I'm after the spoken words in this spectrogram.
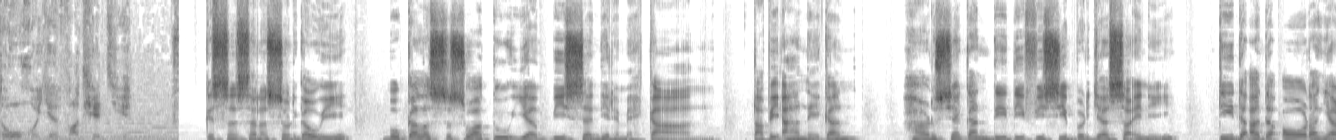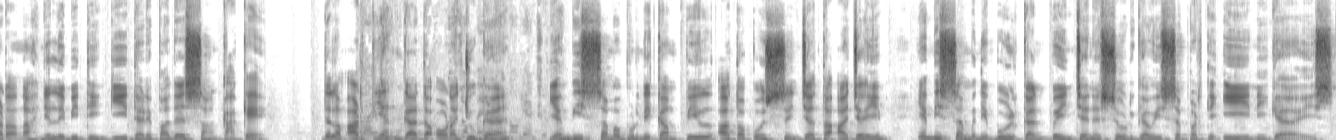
天劫的严惩，而丹药和法宝在产生丹九十多天地造化逆天眼，都会引发天劫。 kesesaran surgawi bukanlah sesuatu yang bisa diremehkan. Tapi aneh kan? Harusnya kan di divisi berjasa ini tidak ada orang yang ranahnya lebih tinggi daripada sang kakek. Dalam artian gak ada orang juga yang bisa memurnikan pil ataupun senjata ajaib yang bisa menimbulkan bencana surgawi seperti ini guys.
